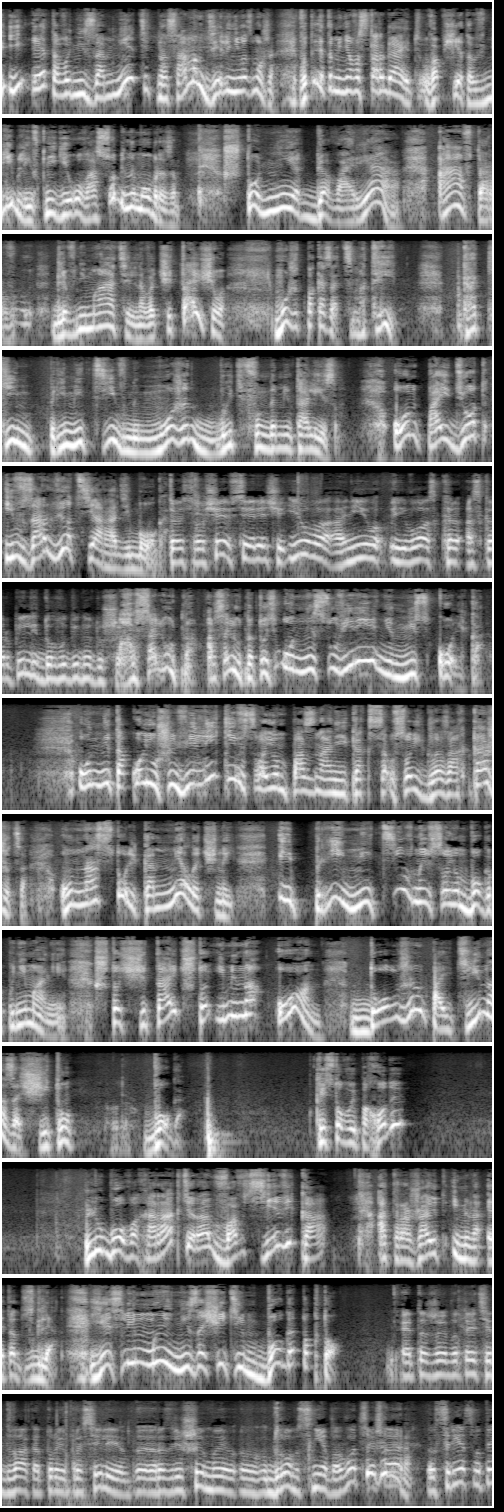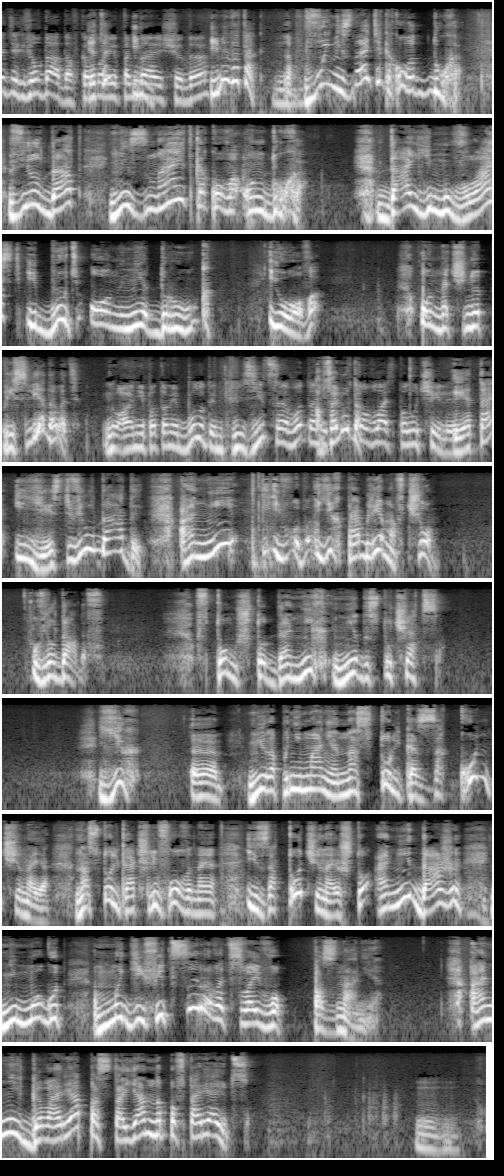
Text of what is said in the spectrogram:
И этого не заметить на самом деле невозможно. Вот это меня восторгает вообще-то в Библии, в книге Иова особенным образом, что не говоря, автор для внимательного читающего может показать, смотри, каким примитивным может быть фундаментализм он пойдет и взорвет себя ради Бога. То есть вообще все речи Иова, они его оскор- оскорбили до глубины души. Абсолютно, абсолютно. То есть он не суверенен нисколько. Он не такой уж и великий в своем познании, как в своих глазах кажется. Он настолько мелочный и примитивный в своем богопонимании, что считает, что именно он должен пойти на защиту Бога. Крестовые походы любого характера во все века отражают именно этот взгляд. Если мы не защитим Бога, то кто? Это же вот эти два, которые просили, э, разрешимый э, гром с неба. Вот Совершенно это срез вот этих вилдадов, которые Это тогда именно- еще, да? Именно так. Вы не знаете, какого духа. Вилдат не знает, какого он духа. Дай ему власть, и будь он не друг Иова, он начнет преследовать. Ну, они потом и будут, инквизиция, вот они, Абсолютно. кто власть получили. Это и есть вилдады. Они, их проблема в чем? У вилдадов. В том, что до них не достучаться. Их э, миропонимание настолько законченное, настолько отшлифованное и заточенное, что они даже не могут модифицировать своего познания. Они, говоря, постоянно повторяются.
